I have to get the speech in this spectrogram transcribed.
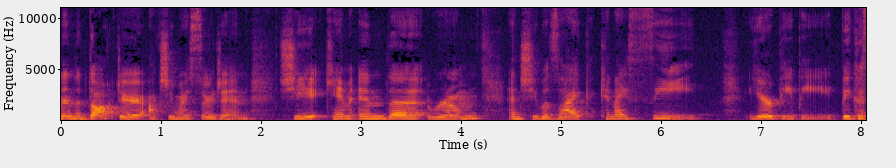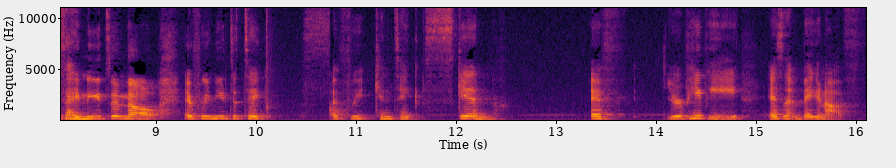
then the doctor, actually my surgeon, she came in the room and she was like, can I see your PP? Because I need to know if we need to take, if we can take skin, if your PP isn't big enough.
